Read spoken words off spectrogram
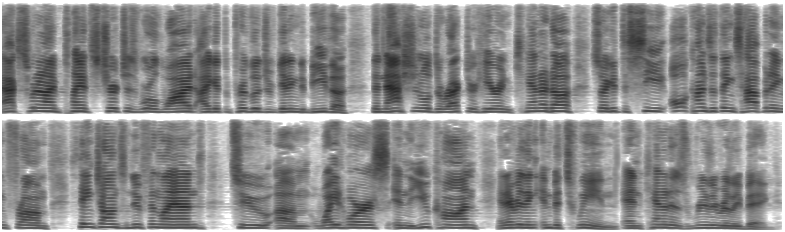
Acts 29 plants churches worldwide. I get the privilege of getting to be the, the national director here in Canada. So I get to see all kinds of things happening from St. John's, Newfoundland to um, Whitehorse in the Yukon and everything in between. And Canada is really, really big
